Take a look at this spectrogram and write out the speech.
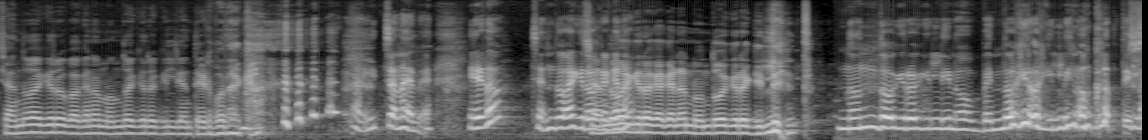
ಚಂದವಾಗಿರೋ ಗಗನ ನೊಂದೋಗಿರೋ ಗಿಲ್ಲಿ ಅಂತ ಇಡ್ಬೋದಕ್ಕ ಇದು ಚೆನ್ನಾಗಿದೆ. ಹೇಳು? ಚಂದವಾಗಿರೋ ಚಂದವಾಗಿರೋ ಗಗನ ನೊಂದೋಗಿರೋ ಗಿಲ್ಲಿ ಅಂತ. ನೊಂದೋಗಿರೋ ಗಿಲ್ಲಿನೋ ಬೆಂದೋಗಿರೋ ಗಿಲ್ಲಿನೋ ಗೊತ್ತಿಲ್ಲ.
